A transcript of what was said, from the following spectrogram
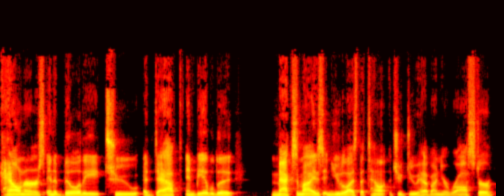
counters and ability to adapt and be able to maximize and utilize the talent that you do have on your roster.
